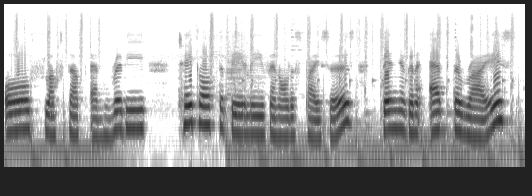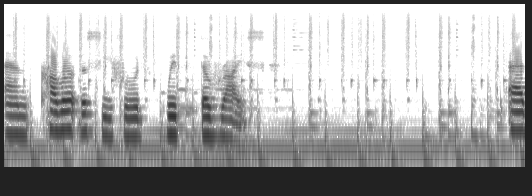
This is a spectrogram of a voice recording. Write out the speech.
all fluffed up and ready. Take off the bay leaf and all the spices. Then you're going to add the rice and cover the seafood with the rice. add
